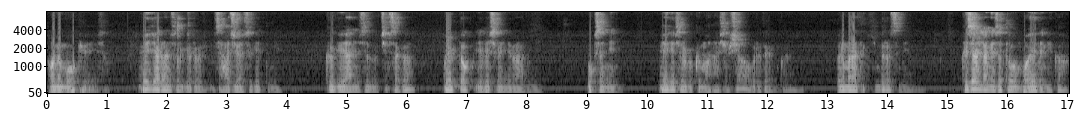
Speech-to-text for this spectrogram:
어느 모 교회에서. 회개하라는 설교를 4주 연속 했더니 그 교회 안에서 집사가 벌떡 예배 시간에 일어나더니 목사님 회개 설교 그만하십시오 그러더라는 거예요. 얼마나 듣기 힘들었으면 그 자리장에서 또 뭐 해야 됩니까?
